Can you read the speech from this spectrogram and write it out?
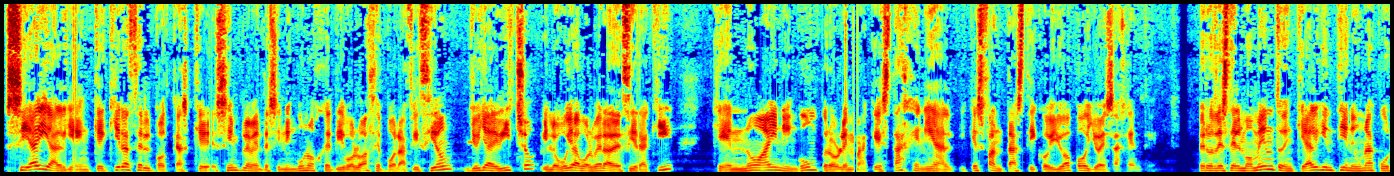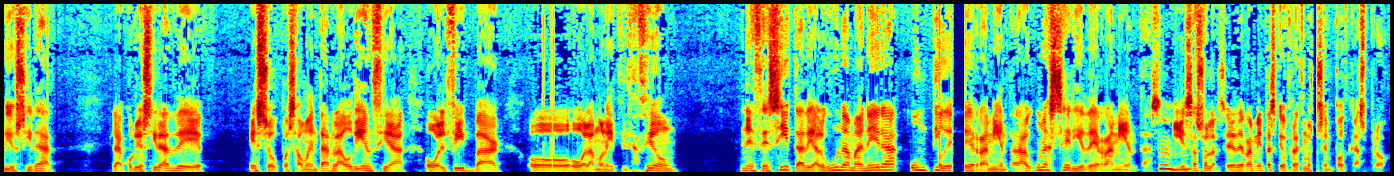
si hay alguien que quiere hacer el podcast que simplemente sin ningún objetivo lo hace por afición, yo ya he dicho y lo voy a volver a decir aquí, que no hay ningún problema, que está genial y que es fantástico y yo apoyo a esa gente. Pero desde el momento en que alguien tiene una curiosidad, la curiosidad de eso, pues aumentar la audiencia o el feedback o, la monetización, necesita de alguna manera un tipo de herramienta, una serie de herramientas. Y esas son las serie de herramientas que ofrecemos en Podcast Pro.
